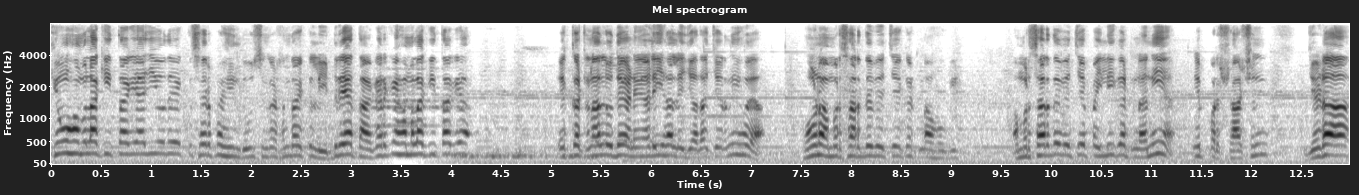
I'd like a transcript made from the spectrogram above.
ਕਿਉਂ ਹਮਲਾ ਕੀਤਾ ਗਿਆ ਜੀ? ਉਹਦੇ ਇੱਕ ਸਿਰਫ ਹਿੰਦੂ ਸੰਗਠਨ ਦਾ ਇੱਕ ਲੀਡਰ ਆ, ਤਾਂ ਕਰਕੇ ਹਮਲਾ ਕੀਤਾ ਗਿਆ। ਇਹ ਘਟਨਾ ਲੁਧਿਆਣੇ ਵਾਲੀ ਹਾਲੇ ਜ਼ਿਆਦਾ ਚਿਰ ਨਹੀਂ ਹੋਇਆ। ਹੁਣ ਅੰਮ੍ਰਿਤਸਰ ਦੇ ਵਿੱਚ ਇਹ ਘਟਨਾ ਹੋ ਗਈ। ਅੰਮ੍ਰਿਤਸਰ ਦੇ ਵਿੱਚ ਇਹ ਪਹਿਲੀ ਘਟਨਾ ਨਹੀਂ ਹੈ ਇਹ ਪ੍ਰਸ਼ਾਸਨ ਜਿਹੜਾ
